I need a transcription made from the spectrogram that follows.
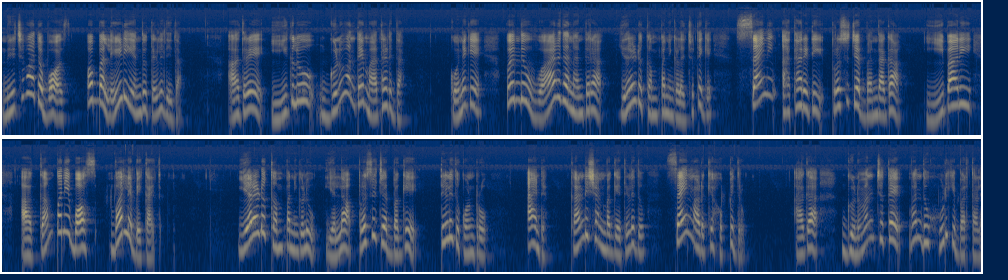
ನಿಜವಾದ ಬಾಸ್ ಒಬ್ಬ ಲೇಡಿ ಎಂದು ತಿಳಿದಿದ್ದ. ಆದರೆ ಈಗಲೂ ಗುಣವಂತೆ ಮಾತಾಡಿದ್ದ. ಕೊನೆಗೆ ಒಂದು ವಾರದ ನಂತರ ಎರಡು ಕಂಪನಿಗಳ ಜೊತೆಗೆ ಸೈನಿಂಗ್ ಅಥಾರಿಟಿ ಪ್ರೊಸೀಜರ್ ಬಂದಾಗ ಈ ಬಾರಿ ಆ ಕಂಪನಿ ಬಾಸ್ ಬರಲೇಬೇಕಾಯ್ತು. ಎರಡು ಕಂಪನಿಗಳು ಎಲ್ಲ ಪ್ರೊಸೀಜರ್ ಬಗ್ಗೆ ತಿಳಿದುಕೊಂಡ್ರು ಆ್ಯಂಡ್ ಕಂಡೀಷನ್ ಬಗ್ಗೆ ತಿಳಿದು ಸೈನ್ ಮಾಡೋಕ್ಕೆ ಒಪ್ಪಿದ್ರು. ಆಗ ಗುಣವನ್ ಜೊತೆ ಒಂದು ಹುಡುಗಿ ಬರ್ತಾಳೆ.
